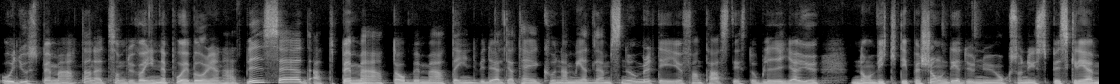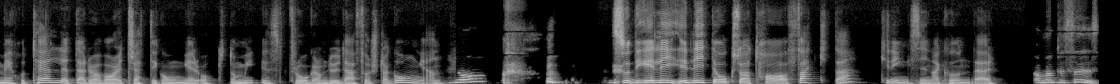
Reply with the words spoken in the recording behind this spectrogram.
Och, just bemötandet som du var inne på i början här, att bli sedd, att bemöta och bemöta individuellt. Jag tänker kunna medlemsnumret är ju fantastiskt, då blir jag ju någon viktig person. Det du nu också nyss beskrev med hotellet där du har varit 30 gånger och de frågar om du är där första gången. Ja. så det är li lite också att ha fakta kring sina kunder. Ja, men precis.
